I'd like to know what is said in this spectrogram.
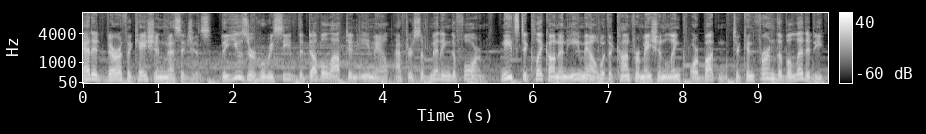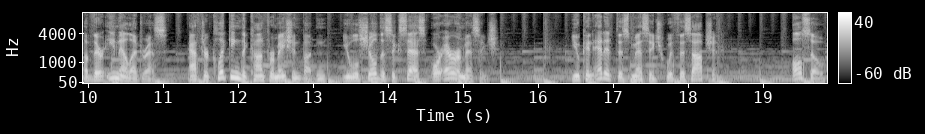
Edit verification messages. The user who received the double opt-in email after submitting the form needs to click on an email with a confirmation link or button to confirm the validity of their email address. After clicking the confirmation button, you will show the success or error message. You can edit this message with this option. Also,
